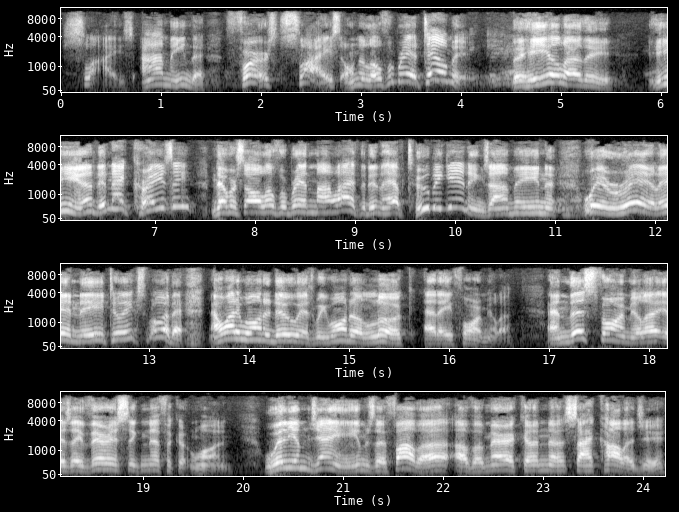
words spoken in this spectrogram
slice? I mean, the first slice on the loaf of bread. Tell me, the heel or the end? Isn't that crazy? Never saw a loaf of bread in my life that didn't have two beginnings. I mean, we really need to explore that. Now, what we want to do is we want to look at a formula. And this formula is a very significant one. William James, the father of American uh, psychology,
